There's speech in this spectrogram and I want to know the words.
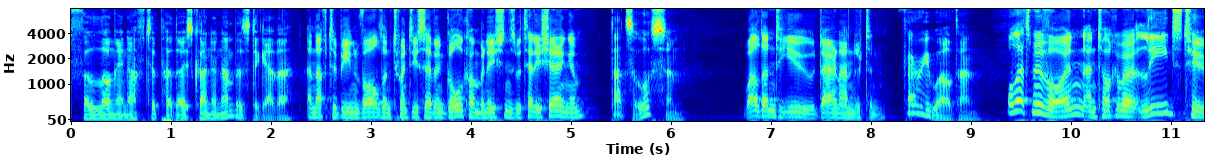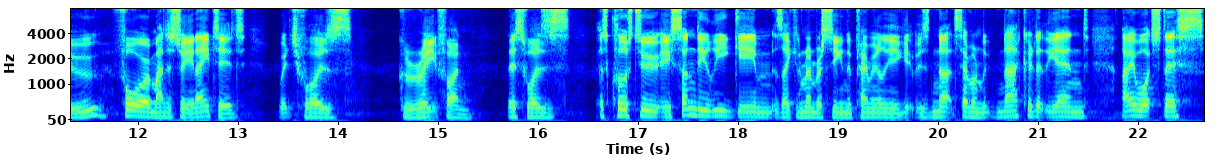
for long enough to put those kind of numbers together? Enough to be involved in 27 goal combinations with Teddy Sheringham. That's awesome. Well done to you, Darren Anderton. Very well done. Well, let's move on and talk about Leeds 2 for Manchester United, which was great fun. This was as close to a Sunday league game as I can remember seeing in the Premier League. It was nuts. Everyone looked knackered at the end. I watched this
